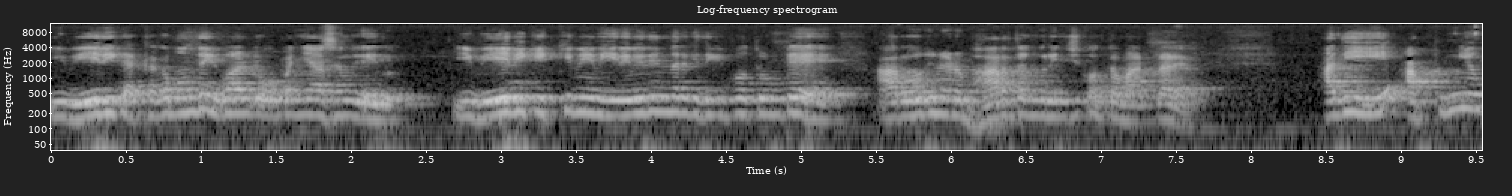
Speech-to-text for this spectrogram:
ఈ వేదిక ఎక్కకముందు ఇవాళ ఉపన్యాసం లేదు. ఈ వేదిక ఎక్కి నేను ఎనిమిదిన్నరకి దిగిపోతుంటే ఆ రోజు నేను భారతం గురించి కొంత మాట్లాడాను. అది ఆ పుణ్యం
